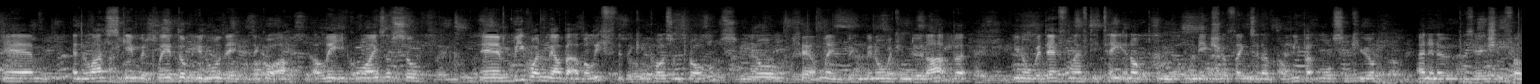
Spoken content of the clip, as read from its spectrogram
Um, in the last game we played them, you know, they, they got a, a late equaliser, so um, week one, we have a bit of belief that we can cause some problems. You know, certainly we, we know we can do that, but you know, we definitely have to tighten up and, and make sure things are a, a, wee bit more secure in and out of possession for,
